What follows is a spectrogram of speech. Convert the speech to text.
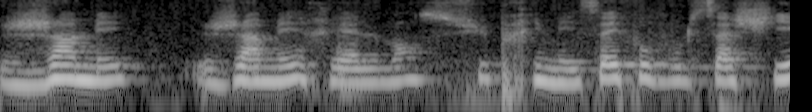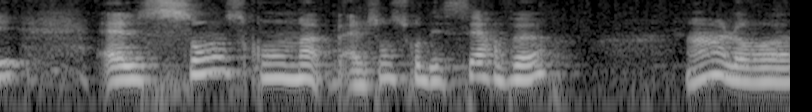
jamais, jamais réellement supprimées. Ça, il faut que vous le sachiez. Elles sont ce qu'on a, elles sont sur des serveurs Hein, alors, euh,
